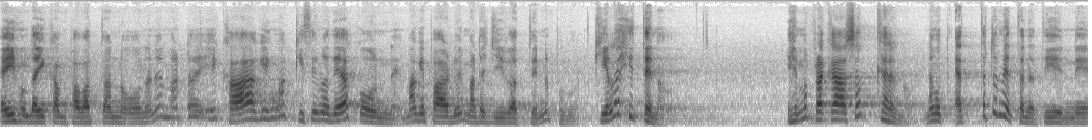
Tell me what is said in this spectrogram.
ඇයි හොඳයිකම් පවත්වන්න ඕන නැහැ. මට ඒ කාගෙන්වත් කිසිම දෙයක් ඕනේ නැහැ. මගේ පාඩුවේ මට ජීවත් වෙන්න පුළුවන් කියලා හිතෙනවා. එහෙම ප්‍රකාශත් කරනවා. නමුත් ඇත්තට මෙතන තියෙන්නේ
